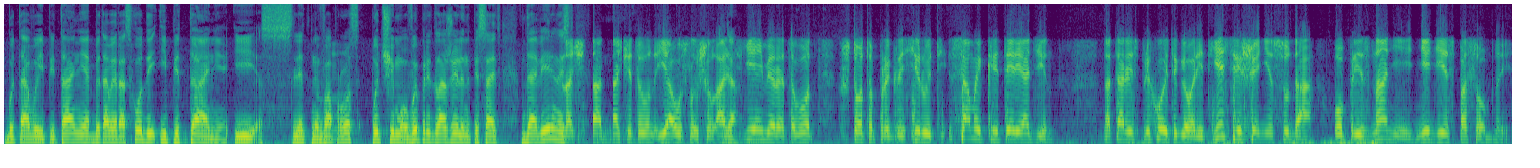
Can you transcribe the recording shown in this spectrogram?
бытовые питания, бытовые расходы и питание. И, следовательно, вопрос, почему? Вы предложили написать доверенность... Значит, а, значит я услышал, Альцгеймер да. это вот что-то прогрессирует. Самый критерий один. Нотариус приходит и говорит, есть решение суда о признании недееспособной.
